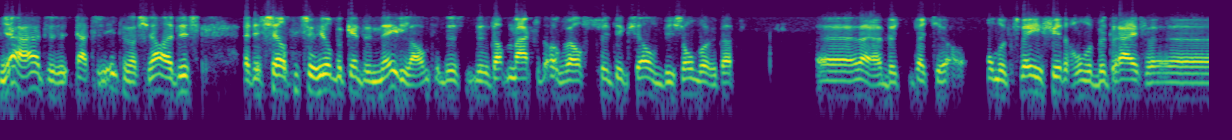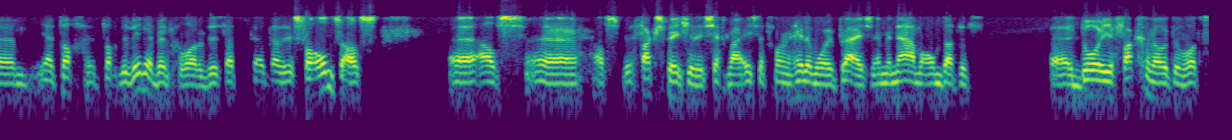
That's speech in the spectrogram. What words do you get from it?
Ja, het is, ja, het is internationaal. Het is, het is zelfs niet zo heel bekend in Nederland. Dus, dus dat maakt het ook wel, vind ik zelf, bijzonder dat, nou ja, dat, dat je onder 4200 bedrijven uh, ja, toch, toch de winnaar bent geworden. Dus dat, dat is voor ons als, uh, als, als vakspecialist, zeg maar, is dat gewoon een hele mooie prijs. En met name omdat het door je vakgenoten wordt,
